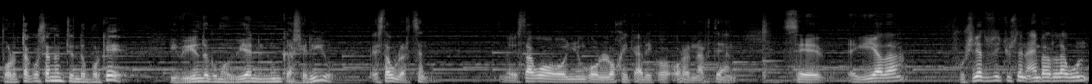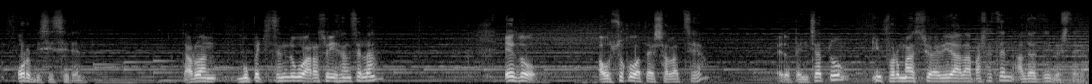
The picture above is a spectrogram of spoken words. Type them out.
por otra cosa no entiendo por qué, y viviendo como vivían en un caserío. Ez da ulertzen. Ez dago inongo logikarik horren artean. Ze egia da, fusilatu zituzten hainbat lagun hor bizi ziren. Eta orduan, gu petxitzen dugu arrazoi izan zela, edo auzoko bat esalatzea, edo pentsatu, informazioa ebida da pasatzen aldetik bestera.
